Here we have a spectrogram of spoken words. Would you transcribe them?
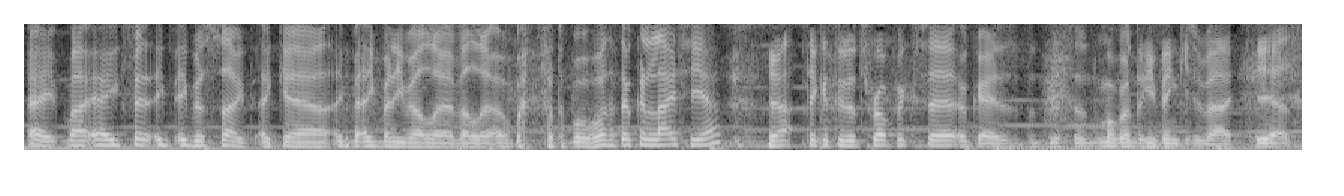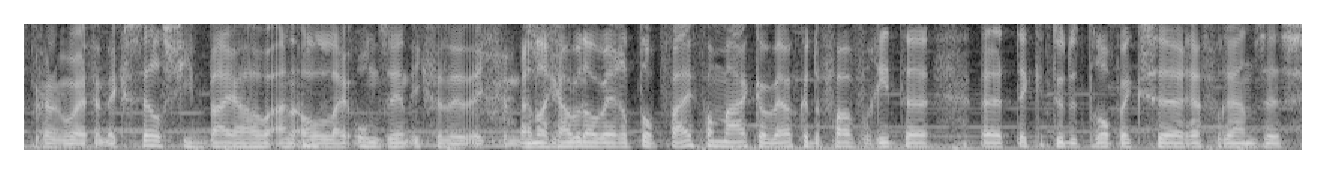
Hey, maar hey, ik, vind, ik, ik ben psyched. Ik, eh, ik, ben, ik ben hier wel, eh, wel eh, over van tevoren. Wordt het ook een lijstje, ja? Ja. Take it to the tropics. Oké, dus, dus er mogen wel drie vinkjes bij. Yes. We gaan gewoon even een Excel-sheet bijhouden aan allerlei onzin. Ik vind het... Ik vind En dan gaan we dan weer een top 5 van maken. Welke de favoriete Ticket to the Tropics reference is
